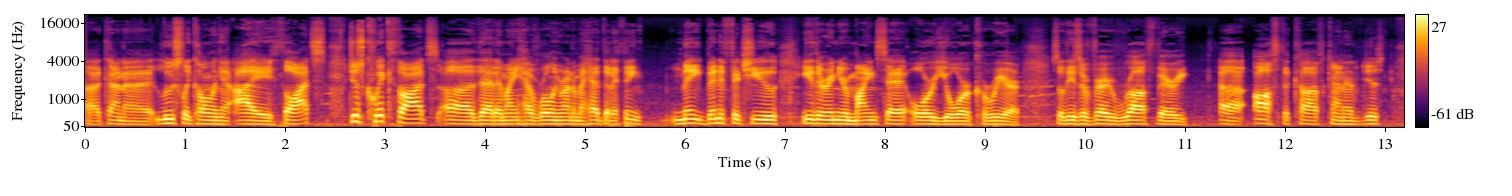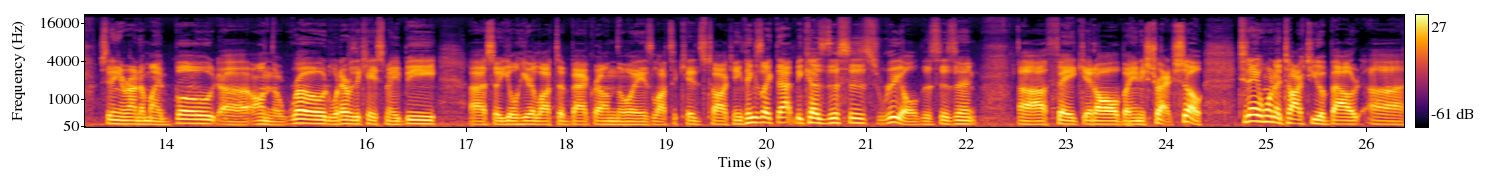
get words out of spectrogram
uh, kind of loosely calling it IA thoughts. Just quick thoughts uh, that I might have rolling around in my head that I think may benefit you either in your mindset or your career. So these are very rough, very uh, off the cuff, kind of just sitting around on my boat, uh, on the road, whatever the case may be. Uh, so you'll hear lots of background noise, lots of kids talking, things like that, because this is real. This isn't uh, fake at all by any stretch. So today I want to talk to you about uh,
